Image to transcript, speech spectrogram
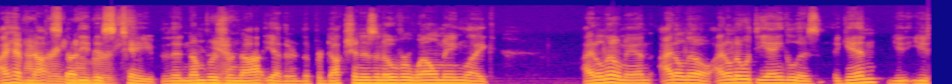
I have not, not studied numbers. his tape. The numbers yeah. are not yeah, the production isn't overwhelming like I don't know, man. I don't know. I don't know what the angle is. Again, you, you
